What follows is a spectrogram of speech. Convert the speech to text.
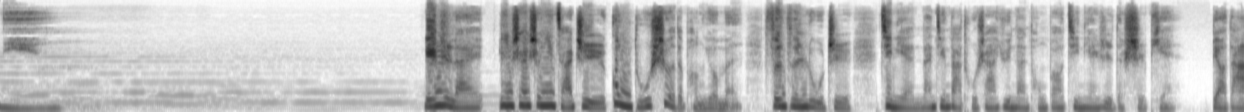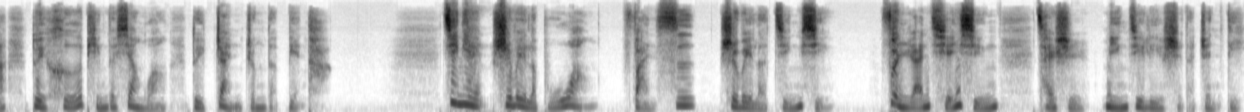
宁。连日来，灵山声音杂志共读社的朋友们纷纷录制纪念南京大屠杀遇难同胞纪念日的诗篇，表达对和平的向往，对战争的鞭挞。纪念是为了不忘，反思是为了警醒，愤然前行才是铭记历史的真谛。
